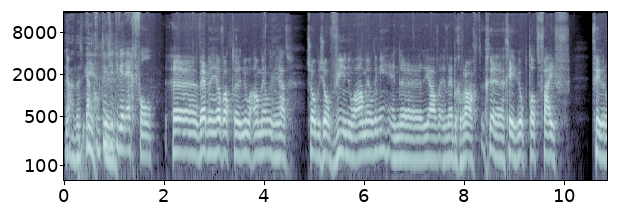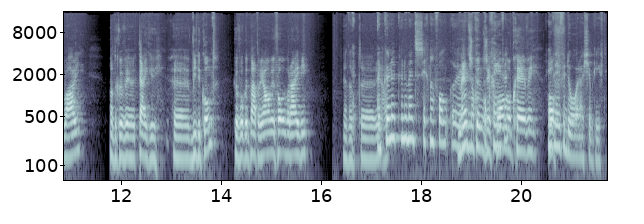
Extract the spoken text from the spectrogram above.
Ja. Ja, dat is Ja, echt. ook nu eh, zit hij weer echt vol. Eh, we hebben heel wat eh, nieuwe aanmeldingen gehad. Sowieso vier nieuwe aanmeldingen. En eh, ja, we, we hebben gevraagd, ge- geef je op tot 5 februari. Want dan kunnen we weer kijken eh, wie er komt. Kunnen we ook het materiaal weer voorbereiden. En dat, eh, En ja, kunnen, kunnen mensen zich nog vol eh, mensen nog kunnen zich gewoon opgeven. Geef Of, even door alsjeblieft.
